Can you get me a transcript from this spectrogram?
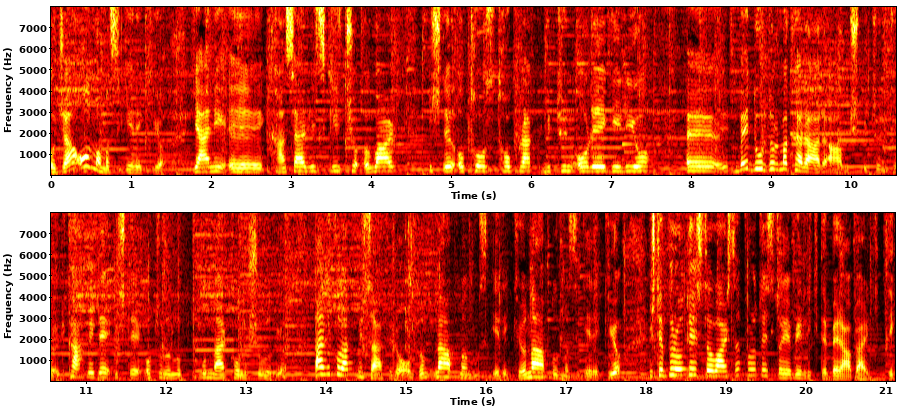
ocağı olmaması gerekiyor. Yani e, kanser riski var. İşte o toz, toprak bütün oraya geliyor. E, ve durdurma kararı almış bütün köylü. Kahvede işte oturulup bunlar konuşuluyor. Ben de kulak misafiri oldum. Ne yapmamız gerekiyor? Ne yapılması gerekiyor? İşte protesto varsa protestoya birlikte beraber gittik.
